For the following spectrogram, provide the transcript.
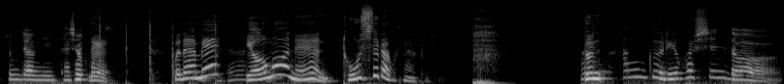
세종대왕님 다시 한번. 네. 그다음에 대단하시네. 영어는 도스라고 생각하시면 돼요. 한, 한글이 훨씬 더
